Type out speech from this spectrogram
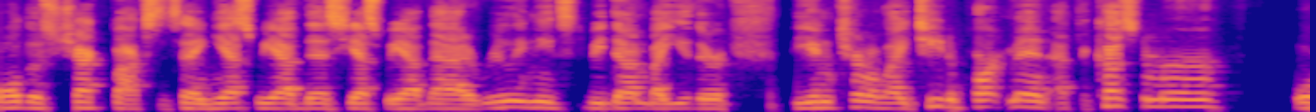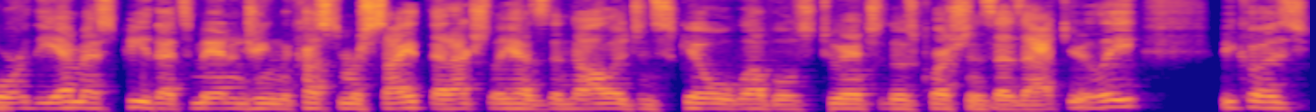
all those check checkboxes saying yes we have this, yes we have that. It really needs to be done by either the internal IT department at the customer or the MSP that's managing the customer site that actually has the knowledge and skill levels to answer those questions as accurately because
